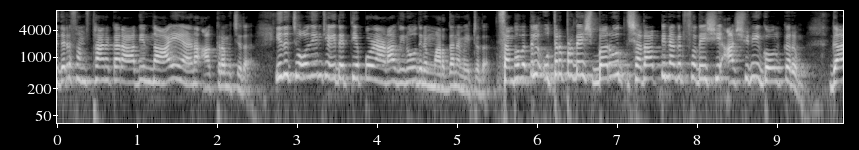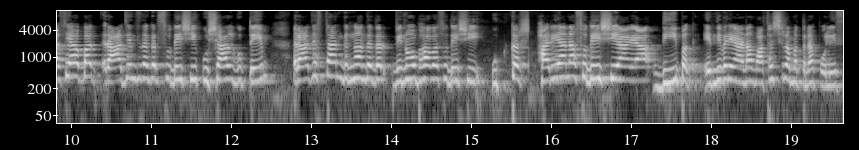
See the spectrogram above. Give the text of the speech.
ഇതര സംസ്ഥാനക്കാർ ആദ്യം നായയാണ് ആക്രമിച്ചത്. ഇത് ചോദ്യം ചെയ്തെത്തിയപ്പോഴാണ് വിനോദിന് മർദ്ദനമേറ്റത്. സംഭവത്തിൽ ഉത്തർപ്രദേശ് ബറൂദ് ശതാബ്ദി നഗർ സ്വദേശി അശ്വിനി ഗോൽക്കറും ഗാസിയാബാദ് രാജേന്ദ്ര നഗർ സ്വദേശി കുശാൽ ഗുപ്തയും രാജസ്ഥാൻ ഗംഗാനഗർ വിനോഭാവ സ്വദേശി ഉത്കർഷ് ഹരിയാന സ്വദേശിയായ ദീപക് എന്നിവരെയാണ് വധശ്രമത്തിന് പോലീസ്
